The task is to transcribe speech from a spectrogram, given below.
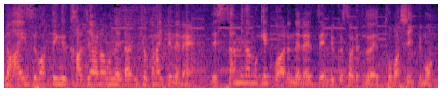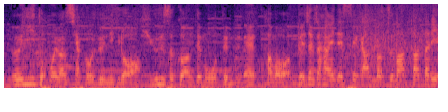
ナイスバッティング。梶原もねだいぶ曲入ってんでね。でスタミナも結構あるんでね全力ストレートで飛ばしていっても、うん、いいと思います152キロ。球速安定も持ってるんでね球はめちゃくちゃ速いです。セカンド詰まったあたり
